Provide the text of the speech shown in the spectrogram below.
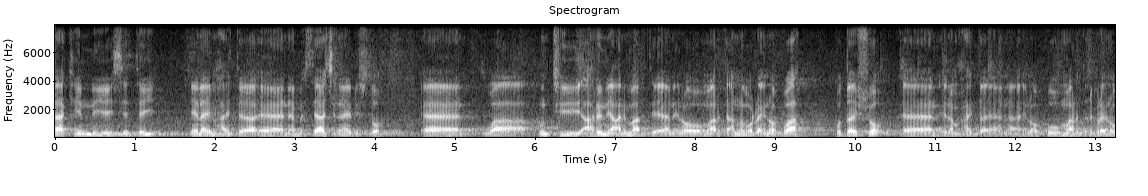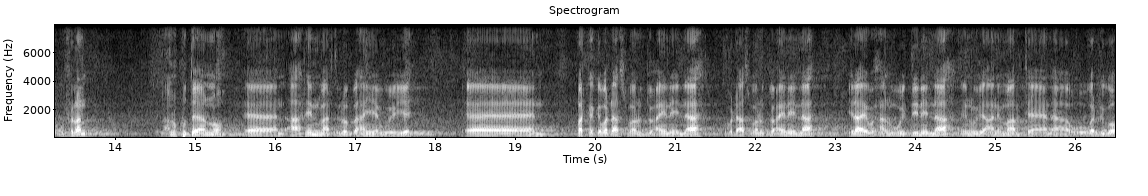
laakiin niyeysatay inay maxay tahay masaajid inay dhisto. Waa runtii arrin yani maaratay inoo maaratay annagoo dhan inoo ku ah ku daysho ina maxay tahay inoo ku maaratay cibro inoo ku filan inaanu ku dayanno arrin maarata loo baahan yahay weeye. Marka gabadhaas waan u ducaynaynaa gabadhaas waan u ducaynaynaa ilaahay waxaan u weydiinaynaa inuu yani maaragtay uga dhigo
